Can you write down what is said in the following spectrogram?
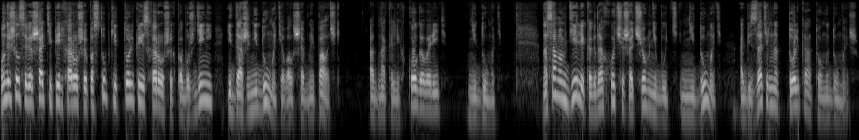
Он решил совершать теперь хорошие поступки только из хороших побуждений и даже не думать о волшебной палочке. Однако легко говорить, не думать. На самом деле, когда хочешь о чем-нибудь не думать, обязательно только о том и думаешь.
